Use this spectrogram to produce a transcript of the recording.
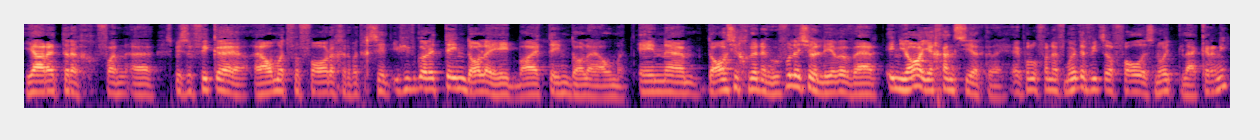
jare terug van 'n uh, spesifieke helmetvervaardiger wat gesê het if you've got a 10 dollar head, buy a 10 dollar helmet. En ehm um, daar's die groot ding, hoeveel is jou lewe werd? En ja, jy gaan seer kry. Ek bedoel van 'n motorfiets afval is nooit lekker nie,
